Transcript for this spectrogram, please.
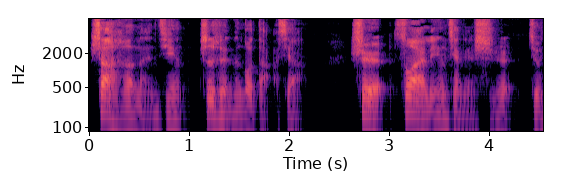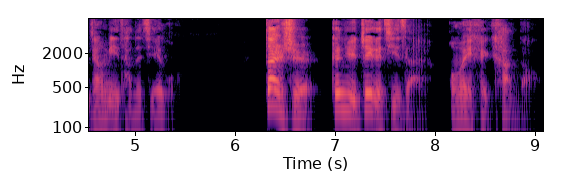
上海和南京之所以能够打下，是宋霭龄、蒋介石九江密谈的结果。但是，根据这个记载，我们也可以看到，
